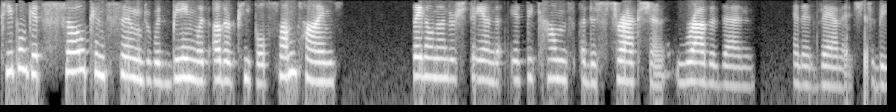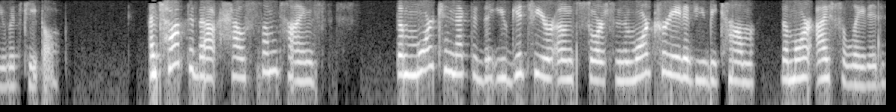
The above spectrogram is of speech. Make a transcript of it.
People get so consumed with being with other people, sometimes they don't understand it becomes a distraction rather than an advantage to be with people. I talked about how sometimes the more connected that you get to your own source and the more creative you become, the more isolated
